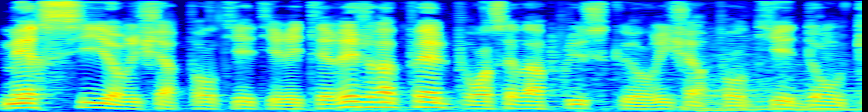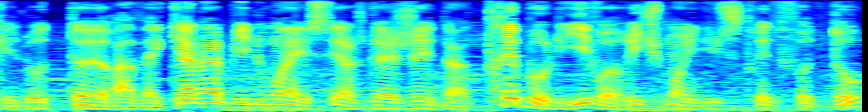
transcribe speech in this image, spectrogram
Merci Henri Charpentier Thierry Terré. Je rappelle, pour en savoir plus, que Henri Charpentier donc, est l'auteur avec Alain Bilouin et Serge Daget d'un très beau livre, richement illustré de photos,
